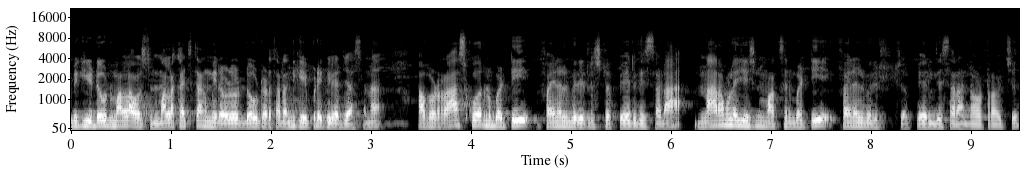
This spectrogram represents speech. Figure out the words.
మీకు ఈ డౌట్ మళ్ళీ వస్తుంది. మళ్ళీ ఖచ్చితంగా మీరు డౌట్ అడతారు అందుకే ఇప్పుడే క్లియర్ చేస్తాను అప్పుడు రా స్కోర్ని బట్టి ఫైనల్ మెరిట్ లిస్ట్లో పేరు తీస్తాడా? నార్మలైజేషన్ మార్క్స్ని బట్టి ఫైనల్ మెరిట్ లిస్ట్లో పేరు తీస్తారని డౌట్ రావచ్చు.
